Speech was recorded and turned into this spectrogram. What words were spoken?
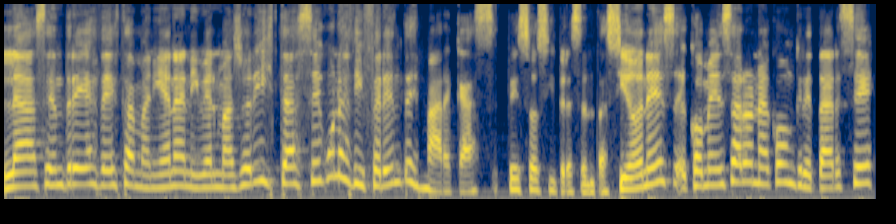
Las entregas de esta mañana a nivel mayorista, según las diferentes marcas, pesos y presentaciones, comenzaron a concretarse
